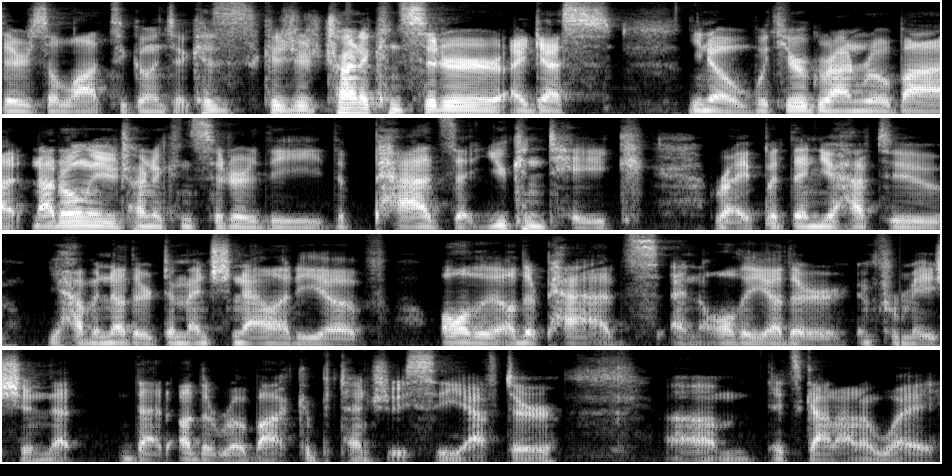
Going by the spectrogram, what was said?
there's a lot to go into because because you're trying to consider i guess you know with your ground robot not only you're you trying to consider the the paths that you can take right but then you have to you have another dimensionality of all the other paths and all the other information that that other robot could potentially see after um, it's gone on away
